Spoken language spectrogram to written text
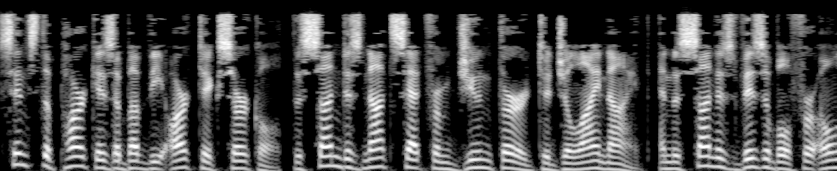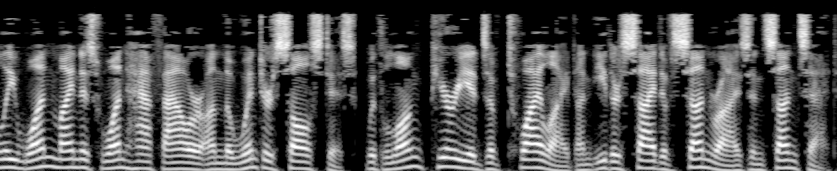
Since the park is above the Arctic Circle, the sun does not set from June 3 to July 9, and the sun is visible for only 1–1 half hour on the winter solstice, with long periods of twilight on either side of sunrise and sunset.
